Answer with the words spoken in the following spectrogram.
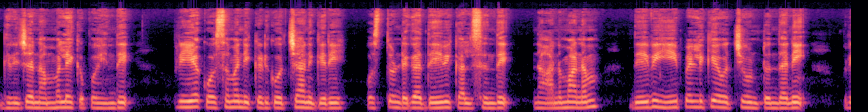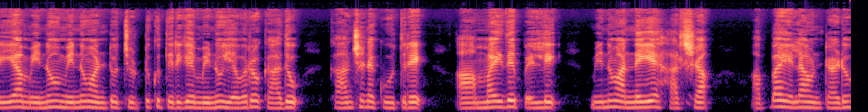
గిరిజ నమ్మలేకపోయింది. ప్రియ కోసమని ఇక్కడికి వచ్చాను గిరి. వస్తుండగా దేవి కలిసింది. నా అనుమానం దేవి ఈ పెళ్ళికే వచ్చి ఉంటుందని. ప్రియ మిను మిను అంటూ చుట్టుకు తిరిగే మిను ఎవరో కాదు. కాంచన కూతురే. ఆ అమ్మాయిదే పెళ్ళి మిను అన్నయ్యే హర్ష. అబ్బాయి ఎలా ఉంటాడు?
